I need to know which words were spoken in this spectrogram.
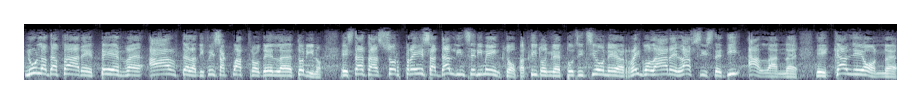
nulla da fare per Art, la difesa 4 del Torino. È stata sorpresa dall'inserimento, partito in posizione regolare, l'assist di Allan e Calleon,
